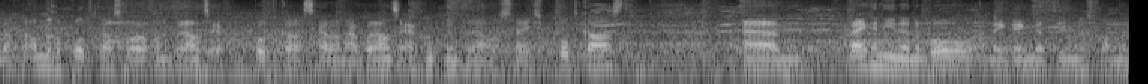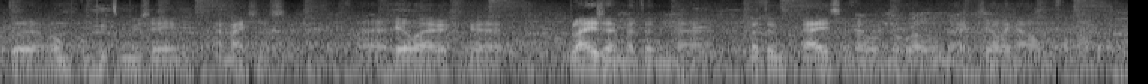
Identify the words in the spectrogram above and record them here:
nog een andere podcast horen van de Brabants Erfgoed podcast, ga dan naar brabantserfgoed.nl slash podcast. Um, wij gaan hier naar de borrel en ik denk dat jongens van het Home Computer Museum en meisjes heel erg blij zijn met hun, met hun prijs en er ook nog wel een gezellige avond van maken.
